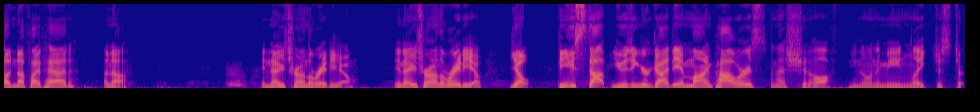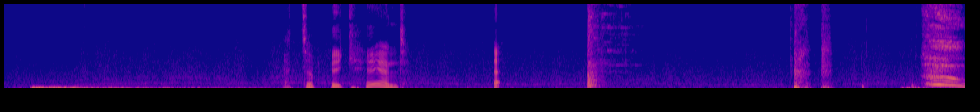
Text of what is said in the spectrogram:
enough I've had? Enough. And now you turn on the radio. And now you turn on the radio. Yo, can you stop using your goddamn mind powers? Turn that shit off. You know what I mean? Like, just turn... That's a big hand. That... Uh.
